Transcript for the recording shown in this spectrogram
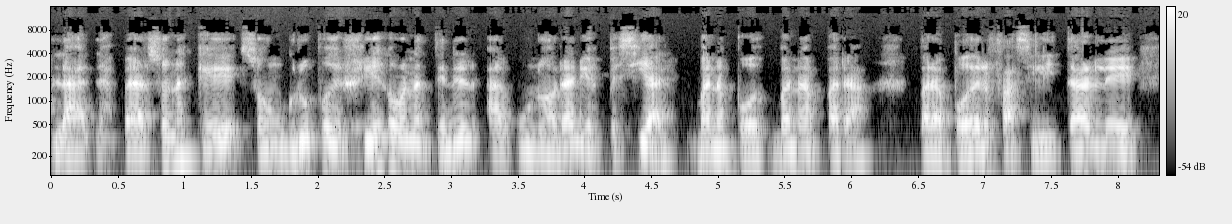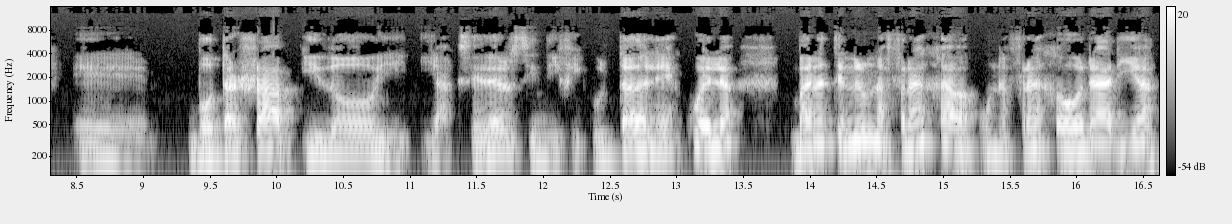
las personas que son grupos de riesgo van a tener un horario especial, van a, van a para, para poder facilitarle eh, votar rápido y, y, acceder sin dificultad a la escuela, van a tener una franja, una franja horaria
